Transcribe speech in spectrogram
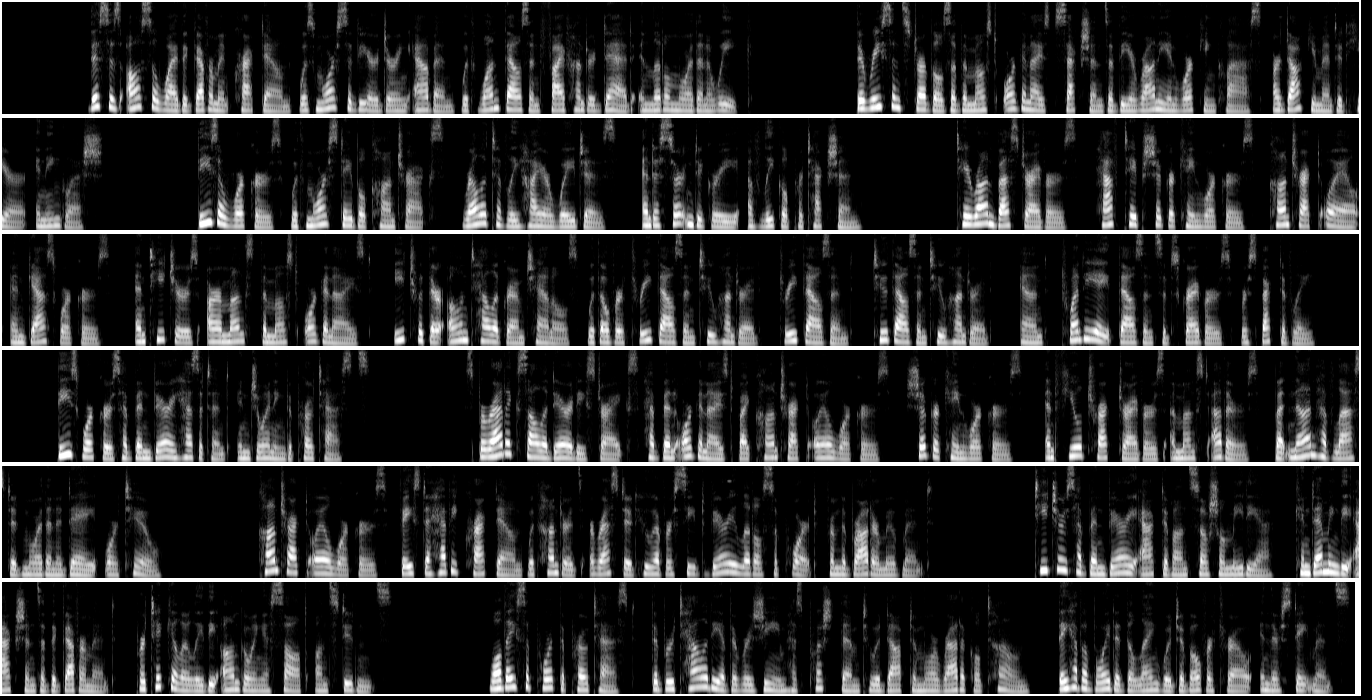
This is also why the government crackdown was more severe during Aban with 1,500 dead in little more than a week. The recent struggles of the most organized sections of the Iranian working class are documented here in English. These are workers with more stable contracts, relatively higher wages, and a certain degree of legal protection. Tehran bus drivers, Haft Tappeh sugarcane workers, contract oil and gas workers, and teachers are amongst the most organized, each with their own Telegram channels with over 3,200, 3,000, 2,200, and 28,000 subscribers, respectively. These workers have been very hesitant in joining the protests. Sporadic solidarity strikes have been organized by contract oil workers, sugarcane workers, and fuel truck drivers amongst others, but none have lasted more than a day or two. Contract oil workers faced a heavy crackdown with hundreds arrested who have received very little support from the broader movement. Teachers have been very active on social media, condemning the actions of the government, particularly the ongoing assault on students. While they support the protest, the brutality of the regime has pushed them to adopt a more radical tone, they have avoided the language of overthrow in their statements.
